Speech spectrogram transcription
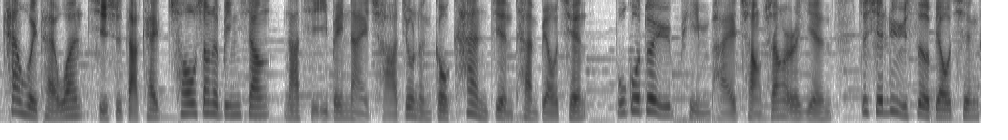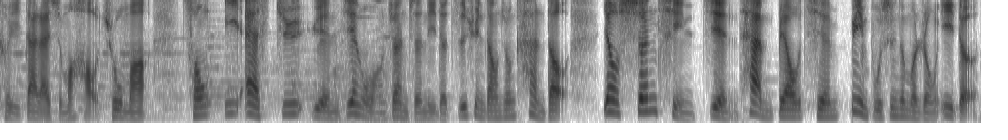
看回台湾，其实打开超商的冰箱，拿起一杯奶茶就能够看见碳标签。不过，对于品牌厂商而言，这些绿色标签可以带来什么好处吗？从 ESG 远见网站整理的资讯当中看到，要申请减碳标签并不是那么容易的。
